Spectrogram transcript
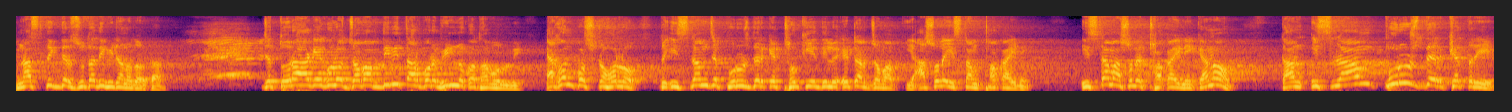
নাস্তিকদের জুতা দিয়ে পিটানো দরকার। যে তোরা আগে এগুলো জবাব দিবি, তারপরে ভিন্ন কথা বলবি। এখন প্রশ্ন হলো, তো ইসলাম যে পুরুষদেরকে ঠকিয়ে দিল, এটার জবাব কি? আসলে ইসলাম ঠকায়নি। ইসলাম আসলে ঠকায়নি কেন? কারণ ইসলাম পুরুষদের ক্ষেত্রে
